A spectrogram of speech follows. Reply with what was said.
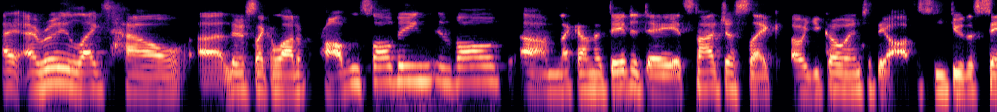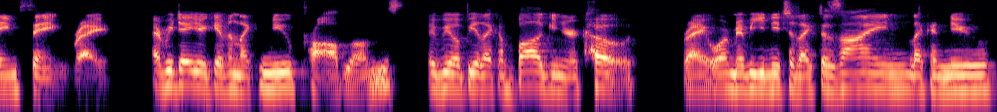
I, I, really liked how uh, there's like a lot of problem solving involved. Um, like on a day to day, it's not just like, oh, you go into the office, you do the same thing, right? Every day you're given like new problems. Maybe it'll be like a bug in your code, right? Or maybe you need to like design like a new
